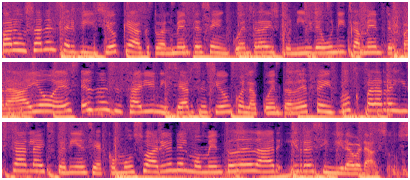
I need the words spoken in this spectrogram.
Para usar el servicio que actualmente se encuentra disponible únicamente para iOS, es necesario iniciar sesión con la cuenta de Facebook para registrar la experiencia como usuario en el momento de dar y recibir abrazos.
